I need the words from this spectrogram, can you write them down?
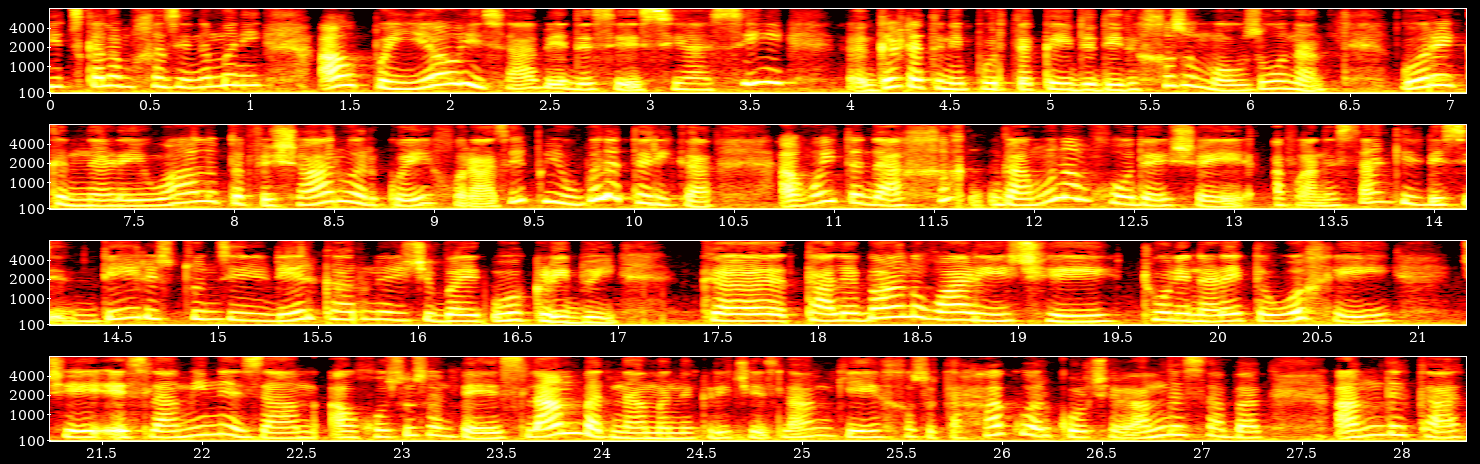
هیڅکله هم ښځې نه مني او په یو حساب یې د سیاسي ګټه تنې پورته کوي. د دې د ښځو موضوع نه ګورئ که نړیوالو ته فشار ورکوئ خو راځئ په یو بله طریقه هغوی ته دا ښه ګامونه هم ښودای شئ. افغانستان کې داسې ډېرې ستونزې دي، ډېر کارونه دي چې باید وکړي دوی. که طالبان غواړي چې ټولې نړۍ ته وښيي چې اسلامي نظام او خصوصا په اسلام بدنامه نکړي چې اسلام کې خصو ته حق ورکول شوی هم د سبق هم د کار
